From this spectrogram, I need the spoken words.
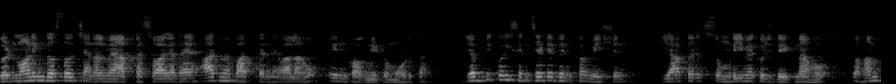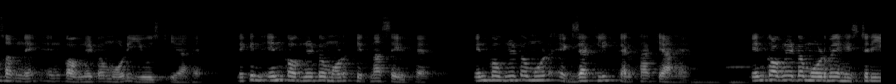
गुड मॉर्निंग दोस्तों, चैनल में आपका स्वागत है। आज मैं बात करने वाला हूँ इनकॉग्निटो मोड का। जब भी कोई सेंसिटिव इन्फॉर्मेशन या फिर सुमड़ी में कुछ देखना हो तो हम सबने इनकॉग्निटो मोड यूज़ किया है। लेकिन इनकॉग्निटो मोड कितना सेफ़ है? इनकॉग्निटो मोड एग्जैक्टली करता क्या है? इनकॉग्निटो मोड में हिस्ट्री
